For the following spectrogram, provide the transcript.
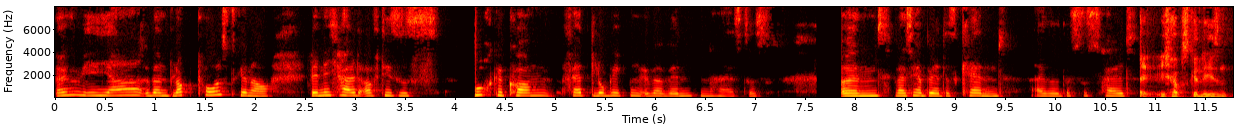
irgendwie ja, über einen Blogpost, genau, bin ich halt auf dieses Buch gekommen, Fettlogiken überwinden heißt es. Und weiß nicht, ob ihr das kennt. Also das ist halt, Ich hab's gelesen.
